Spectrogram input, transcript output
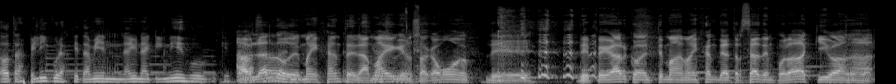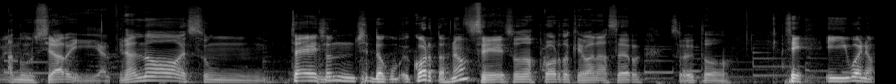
otras películas que también hay una Clint Eastwood que está Hablando de en Mindhunter, de la magia que nos acabamos de, de pegar con el tema de Mindhunter de la tercera temporada que iban a anunciar y al final no, es un... Sí, son cortos, ¿no? Sí, son unos cortos que van a hacer, sobre todo. Sí, y bueno,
